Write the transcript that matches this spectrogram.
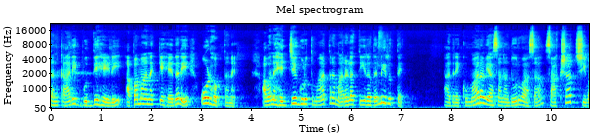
ತನ್ನ ಕಾಲಿಗೆ ಬುದ್ಧಿ ಹೇಳಿ ಅಪಮಾನಕ್ಕೆ ಹೆದರಿ ಓಡ್ ಹೋಗ್ತಾನೆ ಅವನ ಹೆಜ್ಜೆ ಗುರುತು ಮಾತ್ರ ಮರಳ ತೀರದಲ್ಲಿ ಇರುತ್ತೆ ಆದರೆ ಕುಮಾರವ್ಯಾಸನ ದುರ್ವಾಸ ಸಾಕ್ಷಾತ್ ಶಿವ.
